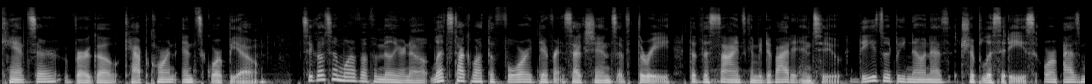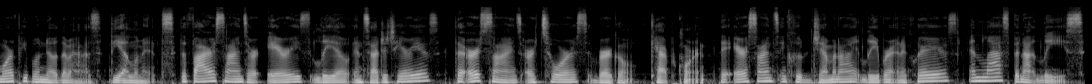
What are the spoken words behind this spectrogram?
Cancer, Virgo, Capricorn, and Scorpio. To go to more of a familiar note, let's talk about the four different sections of three that the signs can be divided into. These would be known as triplicities, or as more people know them as, the elements. The fire signs are Aries, Leo, and Sagittarius. The earth signs are Taurus, Virgo, Capricorn. The air signs include Gemini, Libra, and Aquarius. And last but not least,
